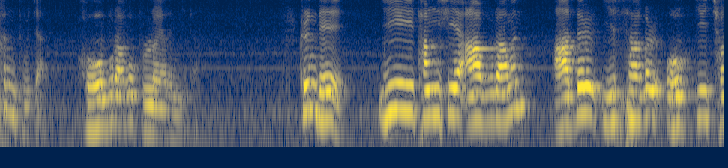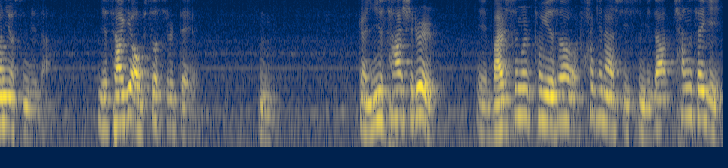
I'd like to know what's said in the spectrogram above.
큰 부자, 거부라고 불러야 됩니다. 그런데 이 당시에 아브라함은 아들 이삭을 얻기 전이었습니다. 이삭이 없었을 때예요. 음. 그러니까 이 사실을 예, 말씀을 통해서 확인할 수 있습니다. 창세기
